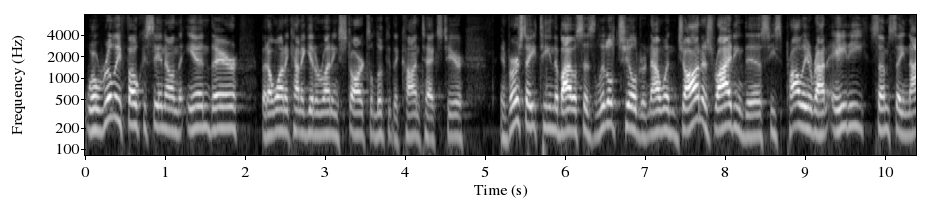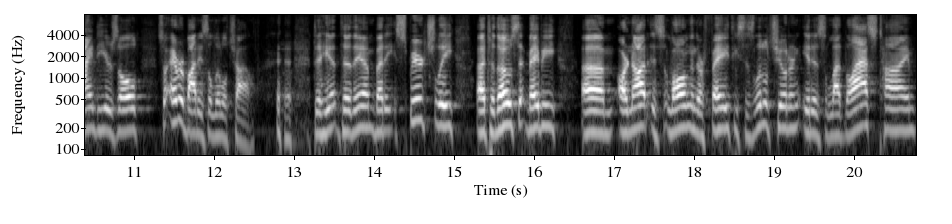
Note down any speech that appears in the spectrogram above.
We'll really focus in on the end there, but I want to kind of get a running start to look at the context here. In verse 18, the Bible says, Little children. Now, when John is writing this, he's probably around 80, some say 90 years old, so everybody's a little child. to, him, to them, but spiritually, uh, to those that maybe um, are not as long in their faith, he says, Little children, it is the last time.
